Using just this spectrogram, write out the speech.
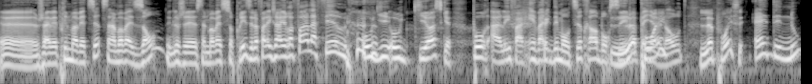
Euh, j'avais pris le mauvais titre, c'était la mauvaise zone. Et là, c'était une mauvaise surprise. Et là, il fallait que j'aille refaire la file au, au, kiosque pour aller faire invalider mon titre, rembourser, le payer un autre. Le point, c'est aidez-nous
